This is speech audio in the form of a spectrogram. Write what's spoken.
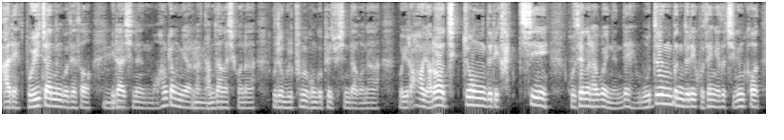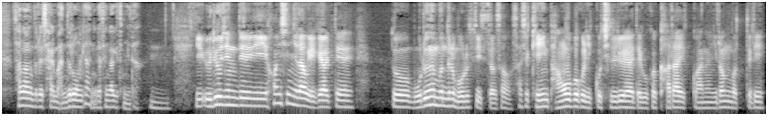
아래 보이지 않는 곳에서 일하시는 뭐 환경 미화를 담당하시거나 의료 물품을 공급해 주신다거나 뭐 여러 여러 직종들이 같이 고생을 하고 있는데 모든 분들이 고생해서 지금껏 상황들을 잘 만들어 온 게 아닌가 생각이 듭니다. 음, 이 의료진들이 헌신이라고 얘기할 때또 모르는 분들은 모를 수 있어서 사실 개인 방호복을 입고 진료해야 되고 그걸 갈아입고 하는 이런 것들이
